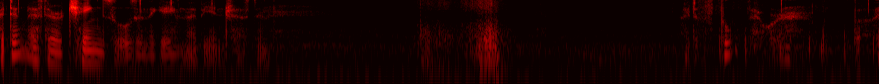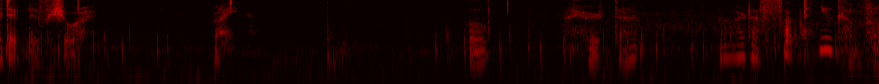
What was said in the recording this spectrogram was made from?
I don't know if there are chainsaws in the game, that'd be interesting. I'd have thought there were, but I don't know for sure. Right. Oh, I heard that. Oh, where the fuck did you come from?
